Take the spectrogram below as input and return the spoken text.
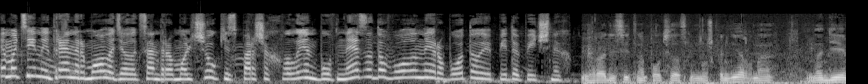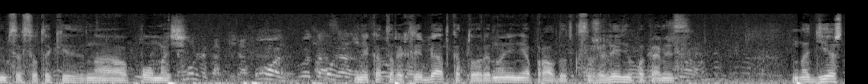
Емоційний тренер молоді Олександр Мольчук із перших хвилин був незадоволений роботою підопічних. Игра действительно получилась немножко нервная. Надеемся все-таки на помощь некоторых ребят, которые, но они не оправдывают, к сожалению, пока без надежд,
